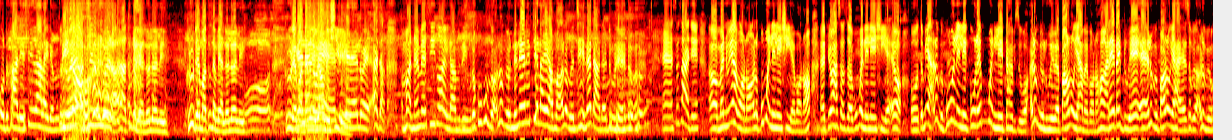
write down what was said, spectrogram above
ကိုတစ်ခါလေးစဉ်းစားလိုက်တယ်မမပြီးလွယ်တော့တာအချင်းလွယ်တာအဲ့ဒါသူ့နာမည်လွယ်လွယ်လေး group ထဲမှာသူ့နာမည်လွယ်လွယ်လေး group ထဲမှာနည်းနည်းရောင်းနေရှိတယ်တကယ်လဲလွယ်အဲ့ကြောင့်အမနာမည်စီးသွားရည်လားမသိဘူးတခုခုဆိုအဲ့လိုမျိုးနည်းနည်းလေးပြစ်လိုက်ရမှာအဲ့လိုမျိုးဂျင်းနဲ့တာနဲ့တူတယ်လို့ အဲဆက်စချင်းမနွေးရပါတော့အဲ့လိုပုံပွင့်လင်းလင်းရှိရပေါ့နော်အဲပြောရဆော့ဆော့ပုံပွင့်လင်းလင်းရှိရအဲ့တော့ဟိုတမီးကအဲ့လိုမျိုးပုံပွင့်လင်းလင်းကိုလည်းပုံပွင့်လင်းလင်းတိုက်ပြီဆိုတော့အဲ့လိုမျိုးလူတွေပဲပေါင်းလို့ရမယ်ပေါ့နော်ဟောငါလည်းတိုက်တူရဲ့အဲအဲ့လိုမျိုးပေါင်းလို့ရရဲဆိုပြီးတော့အဲ့လိုမျိုး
